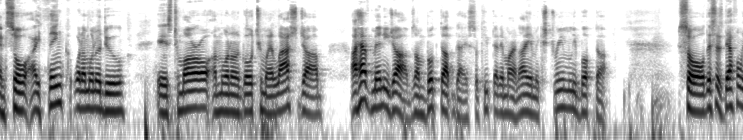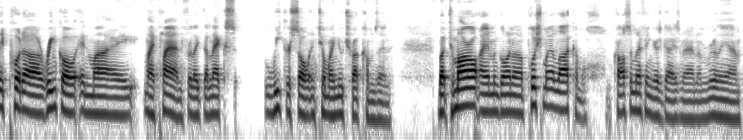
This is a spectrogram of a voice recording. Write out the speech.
and so I think what I'm to do is tomorrow I'm to go to my last job. I have many jobs. I'm booked up, guys. So keep that in mind. I am extremely booked up. So this has definitely put a wrinkle in my my plan for like the next week or so until my new truck comes in. But tomorrow I am going to push my luck. I'm, I'm crossing my fingers, guys, man. I really am.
